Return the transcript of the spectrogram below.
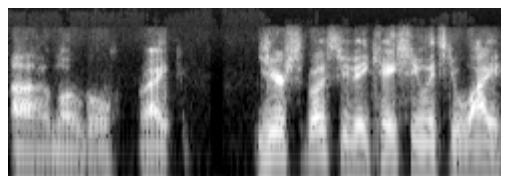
uh, mogul, right? You're supposed to be vacationing with your wife.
